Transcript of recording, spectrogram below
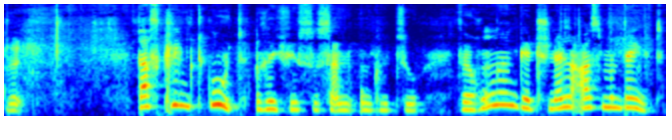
12. Das klingt gut, rief Justus seinem Onkel zu. Verhungern geht schneller als man denkt.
